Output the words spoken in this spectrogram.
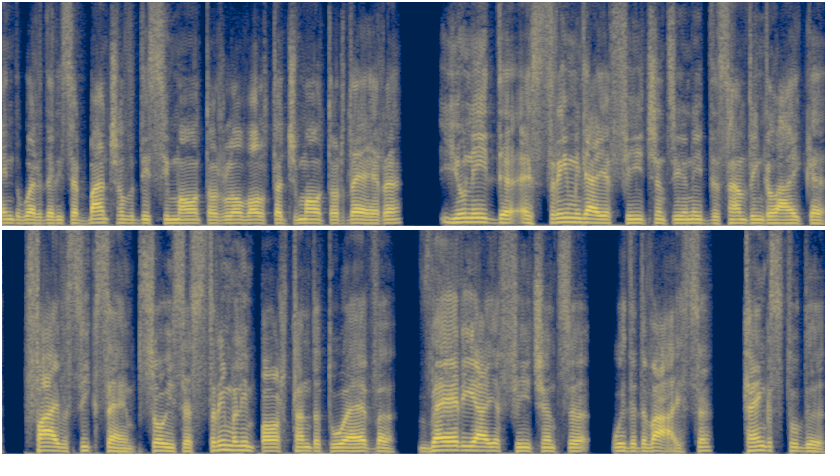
end where there is a bunch of DC motor, low voltage motor there, you need extremely high efficiency. You need something like uh, 5, 6 amps. So it's extremely important to have very high efficiency with the device. Thanks to the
